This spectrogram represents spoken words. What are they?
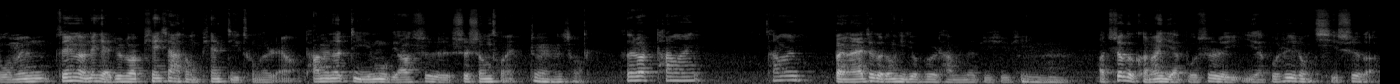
我们真正的那些就是说偏下层偏底层的人啊，他们的第一目标是是生存，对，没错。所以说他们他们本来这个东西就不是他们的必需品。嗯啊，这个可能也不是也不是一种歧视了。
